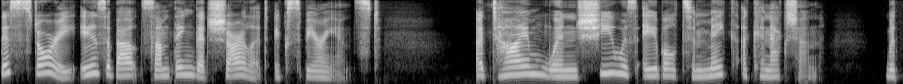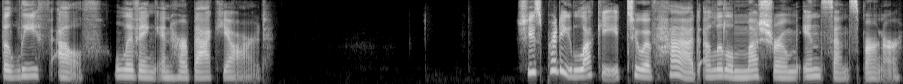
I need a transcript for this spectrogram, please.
This story is about something that Charlotte experienced a time when she was able to make a connection with the leaf elf living in her backyard. She's pretty lucky to have had a little mushroom incense burner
